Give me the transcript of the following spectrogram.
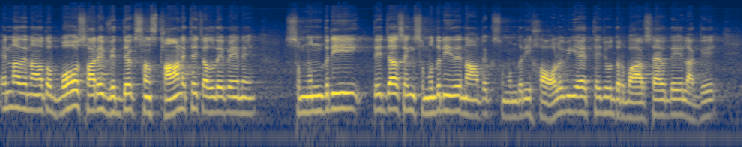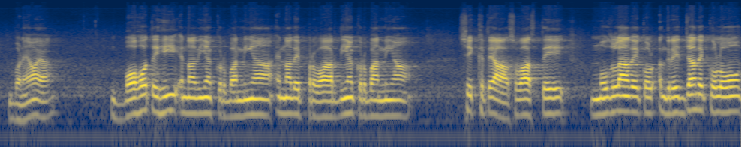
ਇਹਨਾਂ ਦੇ ਨਾਂ ਤੋਂ ਬਹੁਤ ਸਾਰੇ ਵਿਦਿਅਕ ਸੰਸਥਾਨ ਇੱਥੇ ਚੱਲਦੇ ਪਏ ਨੇ। ਸਮੁੰਦਰੀ, ਤੇਜਾ ਸਿੰਘ ਸਮੁੰਦਰੀ ਦੇ ਨਾਂ ਤੇ ਇੱਕ ਸਮੁੰਦਰੀ ਹਾਲ ਵੀ ਹੈ ਇੱਥੇ, ਜੋ ਦਰਬਾਰ ਸਾਹਿਬ ਦੇ ਲਾਗੇ ਬਣਿਆ ਹੋਇਆ। ਬਹੁਤ ਹੀ ਇਹਨਾਂ ਦੀਆਂ ਕੁਰਬਾਨੀਆਂ, ਇਹਨਾਂ ਦੇ ਪਰਿਵਾਰ ਦੀਆਂ ਕੁਰਬਾਨੀਆਂ, ਸਿੱਖ ਇਤਿਹਾਸ ਵਾਸਤੇ ਮੁਗਲਾਂ ਦੇ ਕੋਲ, ਅੰਗਰੇਜ਼ਾਂ ਦੇ ਕੋਲੋਂ,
